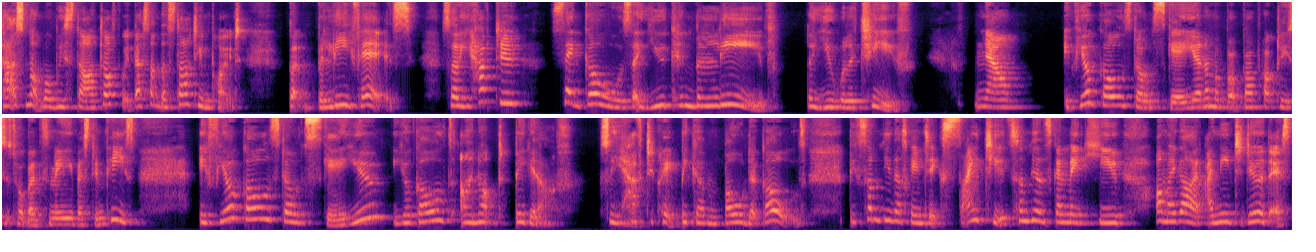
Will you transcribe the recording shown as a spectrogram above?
That's not what we start off with. That's not the starting point. But belief is. So you have to set goals that you can believe that you will achieve. Now, if your goals don't scare you, I'm a Bob Proctor used to talk about this, may he rest in peace. If your goals don't scare you, your goals are not big enough. So you have to create bigger and bolder goals. Be something that's going to excite you, something that's going to make you, oh my God, I need to do this.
